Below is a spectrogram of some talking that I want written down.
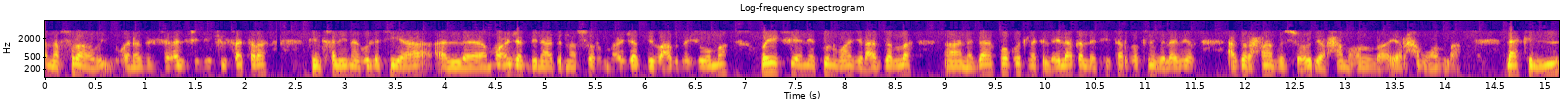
نصراوي وأنا بالفعل في ذيك الفترة كنت خليني أقول لك إياها معجب بنادي النصر معجب ببعض نجومه ويكفي أن يكون ماجد عبد الله أنا ذاك وقلت لك العلاقة التي تربطني بالأمير عبد الرحمن بن سعود يرحمه الله يرحمه الله. لكن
